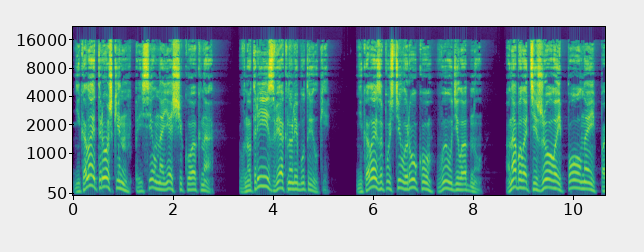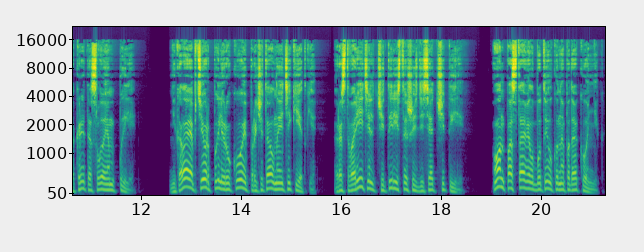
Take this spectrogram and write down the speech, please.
Николай Трошкин присел на ящик окна. Внутри звякнули бутылки. Николай запустил руку, выудил одну. Она была тяжелой, полной, покрыта слоем пыли. Николай обтер пыль рукой, прочитал на этикетке. Растворитель 464. Он поставил бутылку на подоконник.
